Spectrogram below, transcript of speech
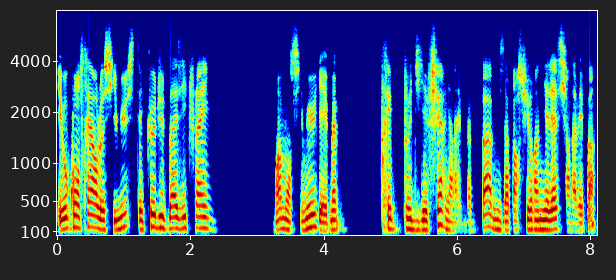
Et au contraire, le simu, c'était que du basic flying. Moi, mon simu, il y avait même très peu d'IFR, il n'y en avait même pas, mis à part suivre un ILS, il n'y en avait pas.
